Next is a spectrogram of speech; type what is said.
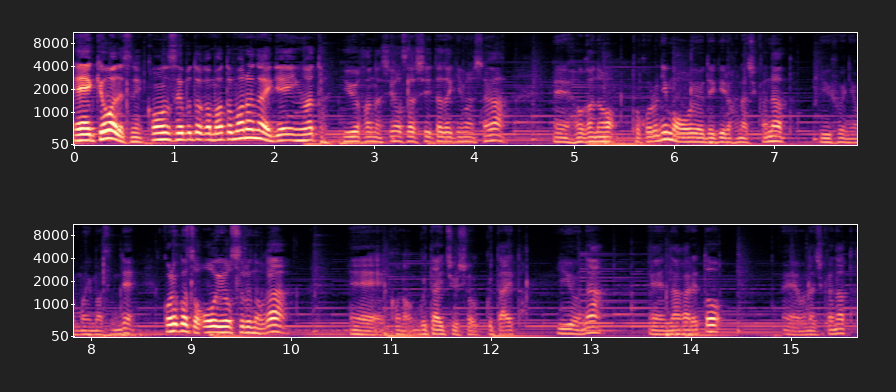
えー、今日はですねコンセプトがまとまらない原因はという話をさせていただきましたがえー、他のところにも応用できる話かなというふうに思いますんでこれこそ応用するのが、えー、この具体抽象具体というような、え、流れと、え、同じかなと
